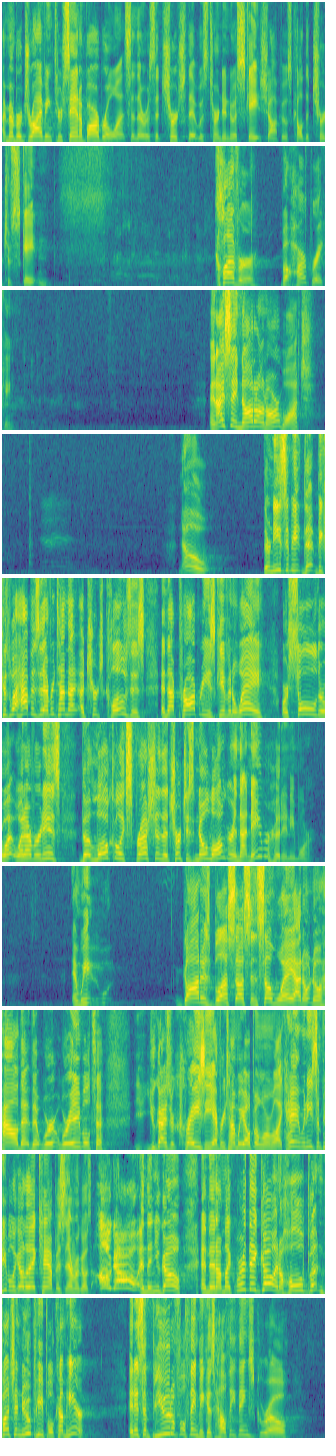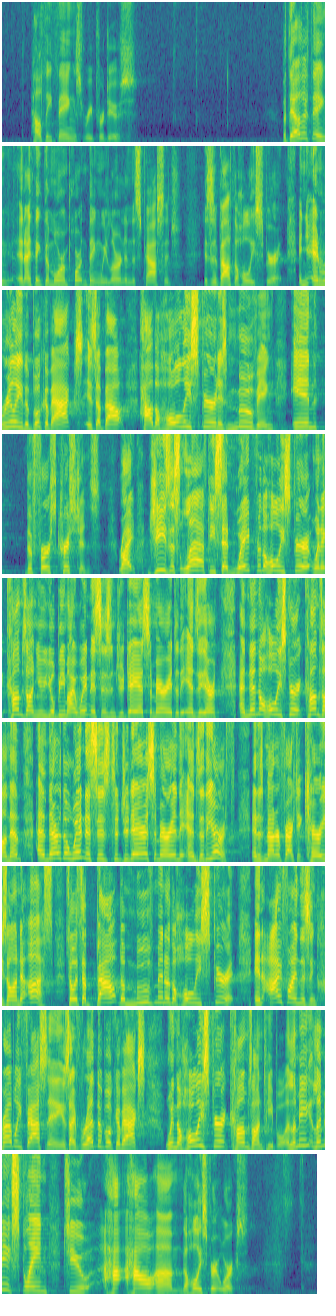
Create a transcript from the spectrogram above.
I remember driving through Santa Barbara once, and there was a church that was turned into a skate shop. It was called the Church of Skating. Clever, but heartbreaking. And I say, not on our watch. No. There needs to be, because what happens is every time that a church closes and that property is given away or sold or whatever it is, the local expression of the church is no longer in that neighborhood anymore. And we, God has blessed us in some way, I don't know how, that, that we're, we're able to, you guys are crazy. Every time we open one, we're like, hey, we need some people to go to that campus. And everyone goes, I'll go. And then you go. And then I'm like, where'd they go? And a whole bunch of new people come here. And it's a beautiful thing because healthy things grow, healthy things reproduce. But the other thing, and I think the more important thing we learn in this passage, is about the Holy Spirit. And, and really, the book of Acts is about how the Holy Spirit is moving in the first Christians right? Jesus left. He said, Wait for the Holy Spirit. When it comes on you, you'll be my witnesses in Judea, Samaria, to the ends of the earth. And then the Holy Spirit comes on them, and they're the witnesses to Judea, Samaria, and the ends of the earth. And as a matter of fact, it carries on to us. So it's about the movement of the Holy Spirit. And I find this incredibly fascinating as I've read the book of Acts when the Holy Spirit comes on people. And let me, let me explain to you how, how um, the Holy Spirit works.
